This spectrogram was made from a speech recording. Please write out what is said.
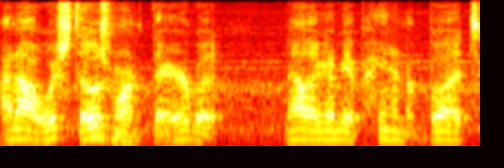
I know, I wish those weren't there, but now they're going to be a pain in the butt.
